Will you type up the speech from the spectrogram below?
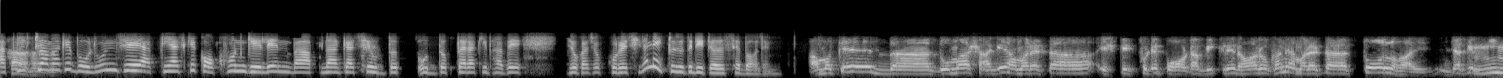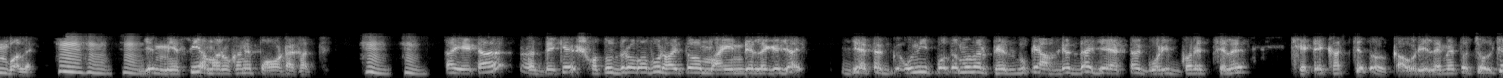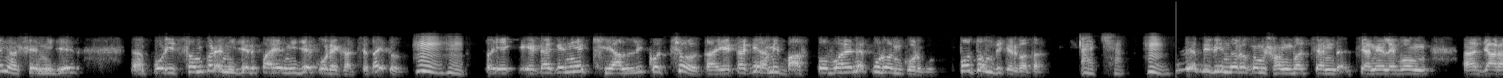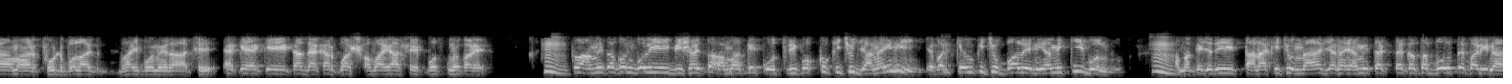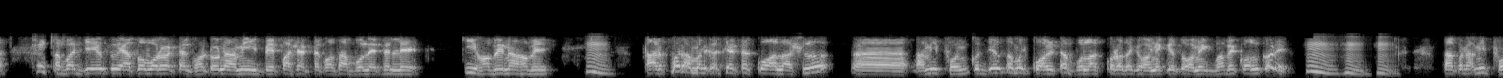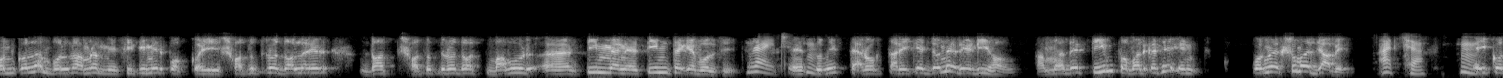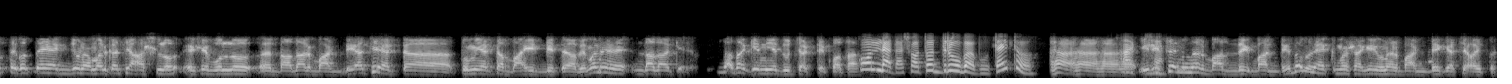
আপনি হ্যাঁ, একটু হ্যাঁ, আমাকে বলুন যে আপনি আজকে কখন গেলেন বা আপনার কাছে উদ্যোগ উদ্যোক্তারা কীভাবে যোগাযোগ করেছিলেন? একটু যদি ডিটেলসে বলেন। আমাকে দু মাস আগে আমার একটা স্ট্রিট ফুডে পরোটা বিক্রির হওয়ার ওখানে আমার একটা টোল হয় যাকে মিম বলে। হুম হুম হুম। যে মেসি আমার ওখানে পরোটা খাচ্ছে। হুম হুম। তাই এটা দেখে শতদ্র বাবুর হয়তো মাইন্ডে লেগে যায় যে একটা উনি প্রথম ওনার ফেসবুকে আপডেট দেয় যে একটা গরিব ঘরের ছেলে খেটে খাচ্ছে তো কাউরি এলেমে তো চলছে না সে নিজের পরিশ্রম করে নিজের পায়ে নিজে করে খাচ্ছে তাই তো? তো এটাকে নিয়ে খেয়ালি করছ? তাই এটাকে আমি বাস্তবায়নে পূরণ করব। প্রথম দিকের কথা। আচ্ছা বিভিন্ন রকম সংবাদ চ্যান- চ্যানেল এবং যারা আমার ফুটবলার ভাই বোনেরা আছে একে একে এটা দেখার পর সবাই আসে প্রশ্ন করে। হুম। তো আমি তখন বলি এই বিষয় তো আমাকে কর্তৃপক্ষ কিছু জানায়নি এবার কেউ কিছু বলেনি আমি কি বলব? আমাকে যদি তারা কিছু না জানায় আমি তো একটা কথা বলতে পারি না। আবার যেহেতু এত বড় একটা ঘটনা আমি বেপাস একটা কথা বলে ফেললে কি হবে না হবে? তারপর আমার কাছে একটা কল আসলো। আহ, আমি ফোন করে যেহেতু আমার কলটা ব্লক করা থাকে অনেকে তো অনেকভাবে কল করে। তারপর আমি ফোন করলাম বলল আমরা মেসি টিমের পক্ষ এই স্বতন্ত্র দলের দত্ত স্বতন্ত্র দত্ত বাবুর টিম ম্যানে টিম থেকে বলছি। তুমি তেরো তারিখের জন্য রেডি হও। আমাদের টিম তোমার কাছে কোনো এক সময় যাবে। আচ্ছা এই করতে করতে একজন আমার কাছে আসলো এসে বলল দাদার বার্থডে আছে একটা তুমি একটা বাইট দিতে হবে। মানে দাদাকে। দাদাকে নিয়ে দু চারটে কথা। কোন দাদা? শতদ্রু বাবু তাই তো? হ্যাঁ হ্যাঁ হ্যাঁ হ্যাঁ। রিসেন্ট ওনার বার্থডে বার্থডে মানে এক মাস আগে ওনার বার্থডে গেছে হয়তো।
